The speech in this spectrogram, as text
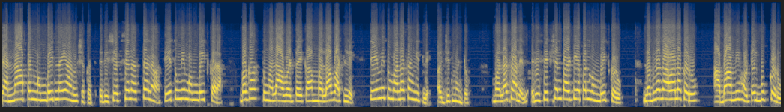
त्यांना आपण मुंबईत नाही आणू शकत. रिसेप्शन असतं ना ते तुम्ही मुंबईत करा. बघा तुम्हाला आवडतंय का? मला वाटले. ते मी तुम्हाला सांगितले. अजित म्हणतो मला चालेल. रिसेप्शन पार्टी आपण मुंबईत करू. लग्न गावाला करू. आबा आम्ही हॉटेल बुक करू.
